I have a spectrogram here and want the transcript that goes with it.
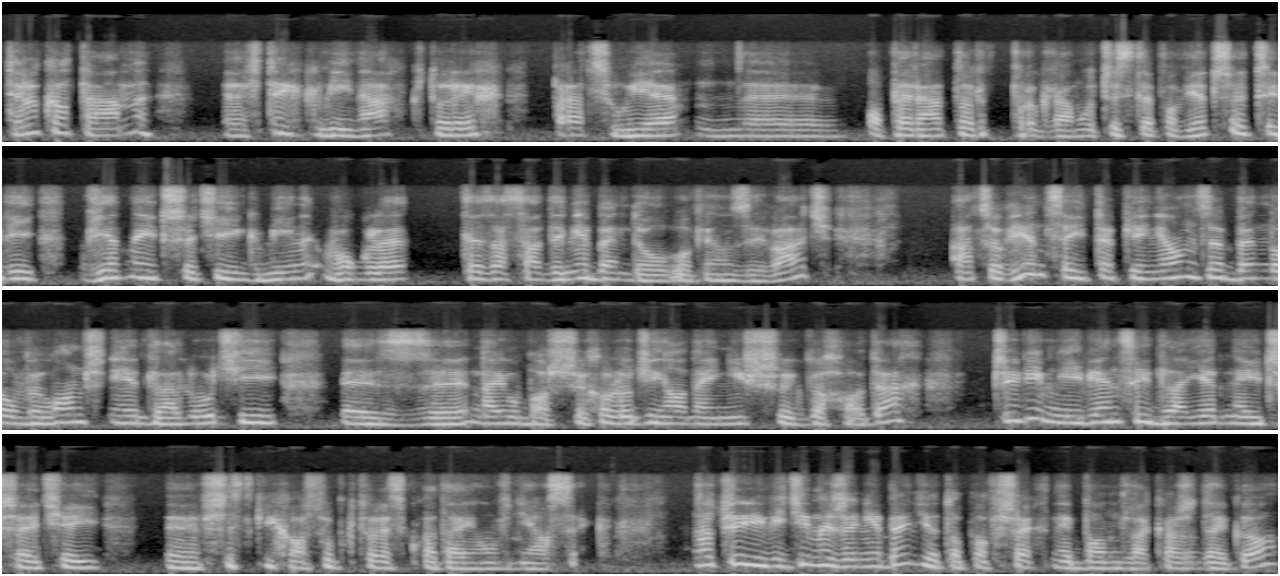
tylko tam, y, w tych gminach, w których pracuje y, operator programu Czyste Powietrze, czyli w jednej trzeciej gmin w ogóle te zasady nie będą obowiązywać. A co więcej, te pieniądze będą wyłącznie dla ludzi z najuboższych, o ludzi o najniższych dochodach czyli mniej więcej dla jednej trzeciej e, wszystkich osób, które składają wniosek. No czyli widzimy, że nie będzie to powszechny bon dla każdego,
